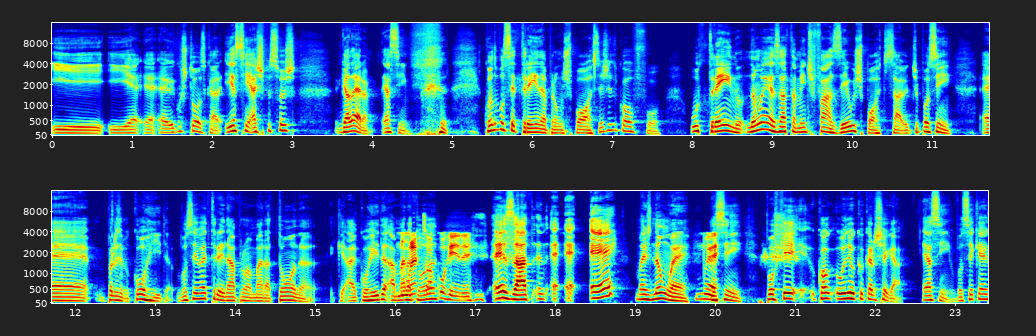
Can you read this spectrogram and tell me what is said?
E, e é, é, é gostoso, cara. E assim, as pessoas Galera, é assim. quando você treina para um esporte, seja de qual for, o treino não é exatamente fazer o esporte, sabe? Tipo assim, é, por exemplo, corrida. Você vai treinar para uma maratona, a corrida, a maratona. Não é só correr, né? Exato. É, é, é mas não é. Não é. Assim, porque qual, onde é que eu quero chegar? É assim, você quer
